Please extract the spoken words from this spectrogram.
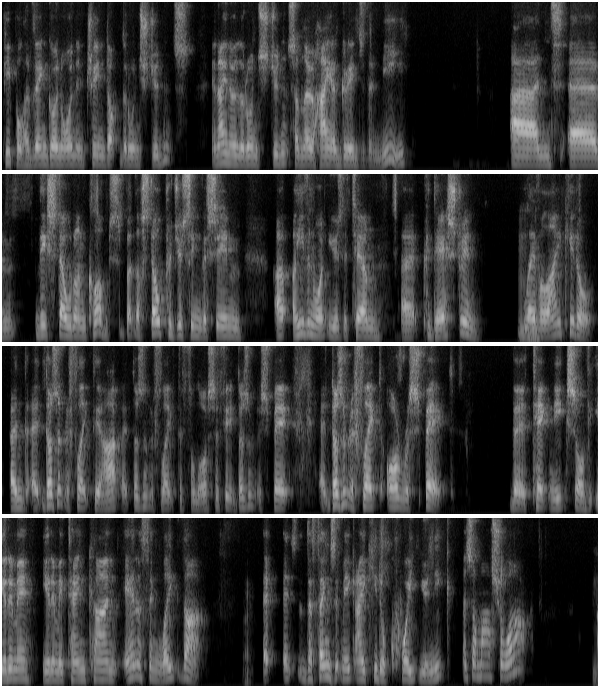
people have then gone on and trained up their own students. And I know their own students are now higher grades than me. And um, they still run clubs, but they're still producing the same. I even want to use the term uh, pedestrian mm-hmm. level aikido and it doesn't reflect the art it doesn't reflect the philosophy it doesn't respect it doesn't reflect or respect the techniques of irimi irimi tenkan anything like that right. it, it's the things that make aikido quite unique as a martial art mm-hmm.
